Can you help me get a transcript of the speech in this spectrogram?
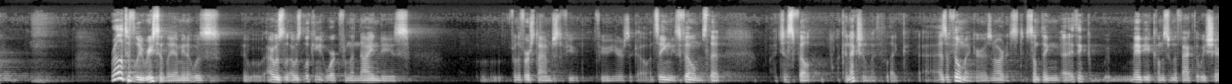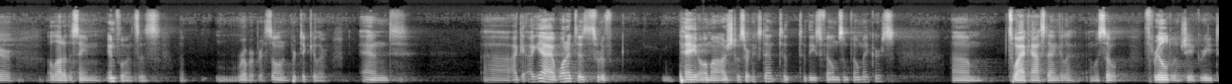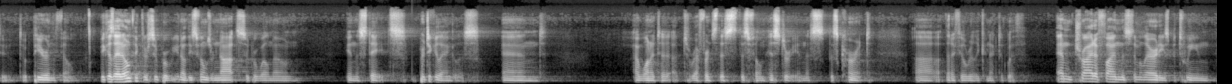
relatively recently. I mean, it was I was I was looking at work from the '90s for the first time just a few few years ago, and seeing these films that I just felt a connection with, like as a filmmaker, as an artist. Something, I think maybe it comes from the fact that we share a lot of the same influences, Robert Bresson in particular. And uh, I, I, yeah, I wanted to sort of pay homage to a certain extent to, to these films and filmmakers. Um, that's why I cast Angela and was so thrilled when she agreed to, to appear in the film. Because I don't think they're super, you know, these films are not super well known in the States, particularly Angela's. And I wanted to, to reference this, this film history and this, this current uh, that I feel really connected with. And try to find the similarities between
